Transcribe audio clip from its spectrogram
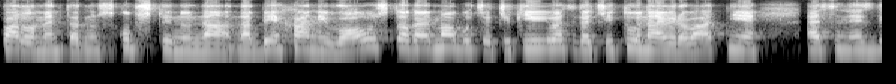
parlamentarnu skupštinu na, na BH nivou, što ga je moguće očekivati da će tu najvjerovatnije SNSD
